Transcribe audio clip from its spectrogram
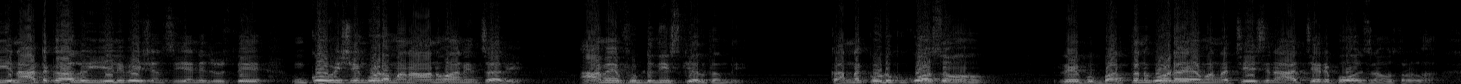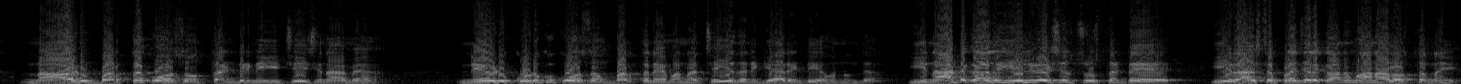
ఈ నాటకాలు ఈ ఎలివేషన్స్ ఇవన్నీ చూస్తే ఇంకో విషయం కూడా మనం అనుమానించాలి. ఆమె ఫుడ్ తీసుకెళ్తుంది. కన్న కొడుకు కోసం రేపు భర్తను కూడా ఏమన్నా చేసినా ఆశ్చర్యపోవాల్సిన అవసరంలా నాడు భర్త కోసం తండ్రిని చేసిన ఆమె నేడు కొడుకు కోసం భర్తనేమన్నా చేయదని గ్యారంటీ ఏమన్నా ఉందా? ఈ నాటకాలు ఈ ఎలివేషన్స్ చూస్తుంటే ఈ రాష్ట్ర ప్రజలకు అనుమానాలు వస్తున్నాయి.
